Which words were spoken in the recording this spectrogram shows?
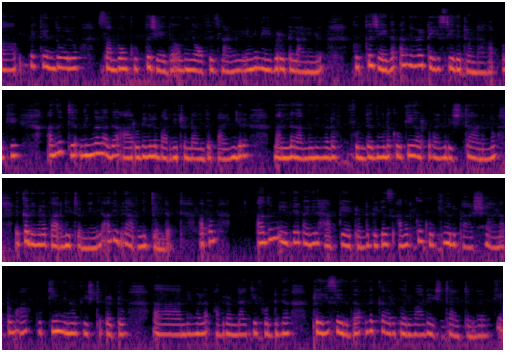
ഈ വ്യക്തി എന്തോ ഒരു സംഭവം കുക്ക് ചെയ്ത് ഒന്നെങ്കിൽ ഓഫീസിലാണെങ്കിലും അല്ലെങ്കിൽ നെയ്ബർഹുഡിലാണെങ്കിലും കുക്ക് ചെയ്ത് അത് നിങ്ങൾ ടേസ്റ്റ് ചെയ്തിട്ടുണ്ടാകാം ഓക്കെ എന്നിട്ട് നിങ്ങളത് ആരോടെങ്കിലും പറഞ്ഞിട്ടുണ്ടാകും ഇത് ഭയങ്കര നല്ലതാണ് നിങ്ങളുടെ ഫുഡ് നിങ്ങളുടെ കുക്കിംഗ് അവർക്ക് ഭയങ്കര ഇഷ്ടമാണെന്നും ഒക്കെ നിങ്ങൾ പറഞ്ഞിട്ടുണ്ടെങ്കിൽ അത് ഇവർ അറിഞ്ഞിട്ടുണ്ട്. അപ്പം അതും ഇവരെ ഭയങ്കര ഹാപ്പി ആയിട്ടുണ്ട് ബിക്കോസ് അവർക്ക് കുക്കിംഗ് ഒരു പാഷനാണ് അപ്പം ആ കുക്കിംഗ് നിങ്ങൾക്ക് ഇഷ്ടപ്പെട്ടു. നിങ്ങൾ അവരുണ്ടാക്കിയ ഫുഡിന് പ്രേസ് ചെയ്തത് അതൊക്കെ അവർക്ക് ഒരുപാട് ഇഷ്ടമായിട്ടുണ്ട് okay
